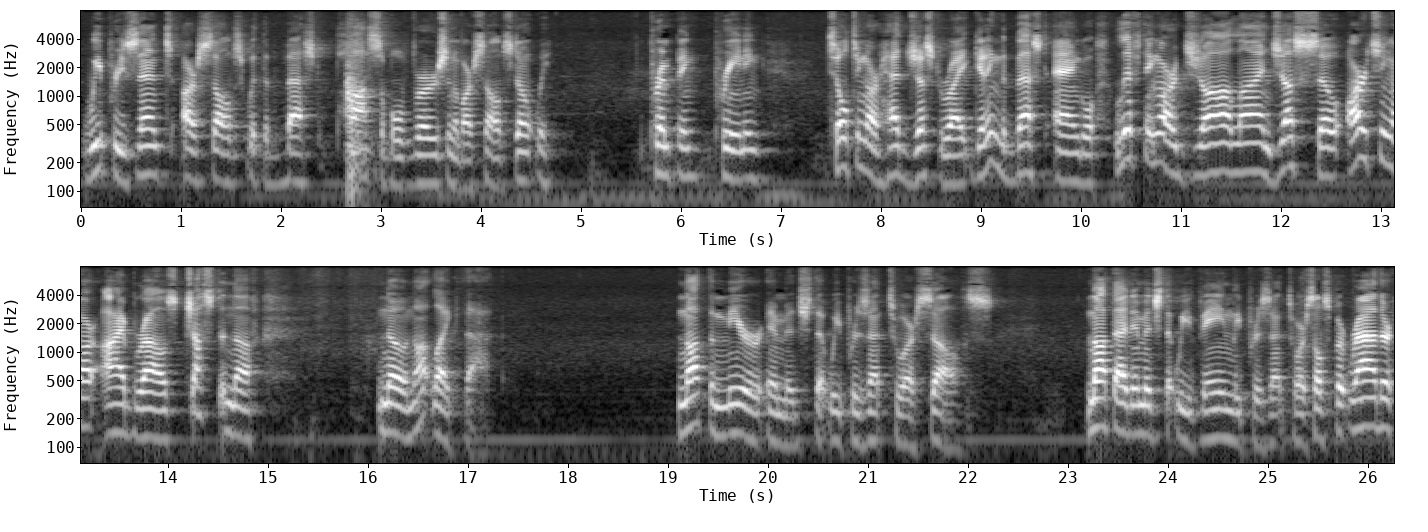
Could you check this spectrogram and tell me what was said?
we present ourselves with the best possible version of ourselves, don't we? Primping, preening, tilting our head just right, getting the best angle, lifting our jawline just so, arching our eyebrows just enough. No, not like that. Not the mirror image that we present to ourselves not that image that we vainly present to ourselves, but rather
